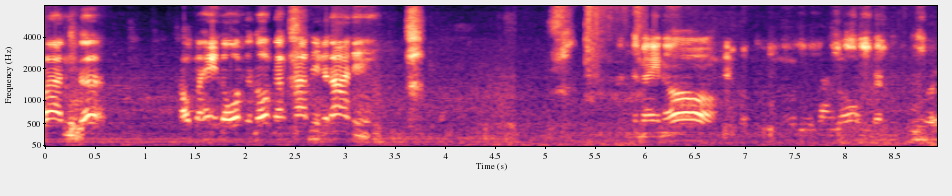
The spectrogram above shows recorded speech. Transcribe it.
บ้านก็เขามาให้นอนก็นอนกลางค่ำนี่ก็ได้นี่ยังไงเนาะเด็กคนอื่นเขาอยู่ด้านนอกกันสวย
